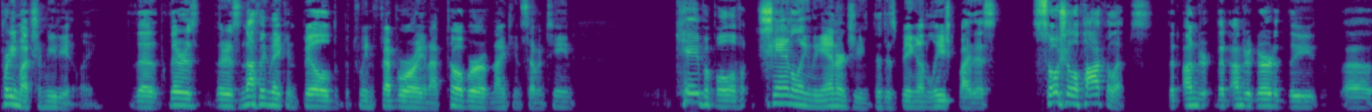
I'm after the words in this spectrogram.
pretty much immediately. The, there's there's nothing they can build between February and October of 1917 capable of channeling the energy that is being unleashed by this social apocalypse that under that undergirded the uh,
